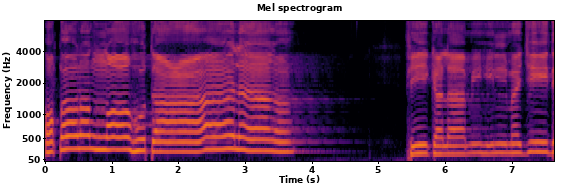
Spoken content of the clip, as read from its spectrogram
وقال الله تعالى في كلامه المجيد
